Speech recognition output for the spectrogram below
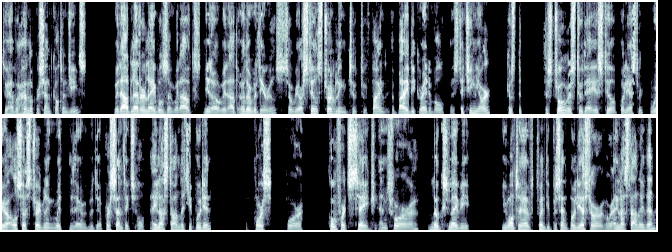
to have 100% cotton jeans without leather labels and without, you know, without other materials. So we are still struggling to, to find a biodegradable uh, stitching yarn because the, the strongest today is still polyester. We are also struggling with the, with the percentage of elastan that you put in. Of course, for comfort's sake and for looks, maybe you want to have 20% polyester or, or elastan in them.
